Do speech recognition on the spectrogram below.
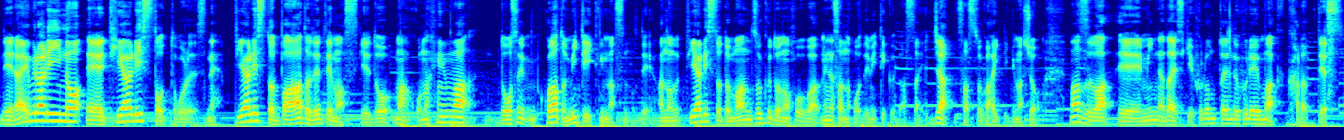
で、ライブラリーの、えー、ティアリストのところですね。ティアリストバーっと出てますけど、まあ、この辺はどうせこの後見ていきますので、あのティアリストと満足度の方は皆さんの方で見てください。じゃあ早速入っていきましょう。まずは、えー、みんな大好きフロントエンドフレームワークからです。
